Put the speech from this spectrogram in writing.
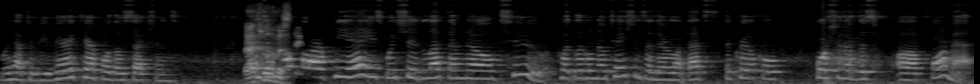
We have to be very careful with those sections. That's what the mistake. Our PAs, we should let them know too, put little notations in there, like, that's the critical portion of this, uh, format.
